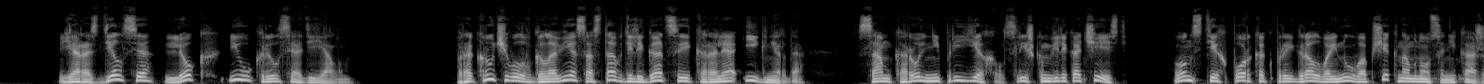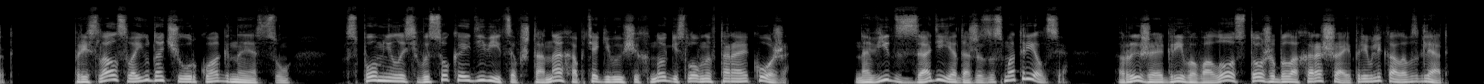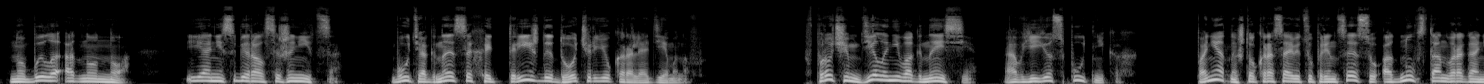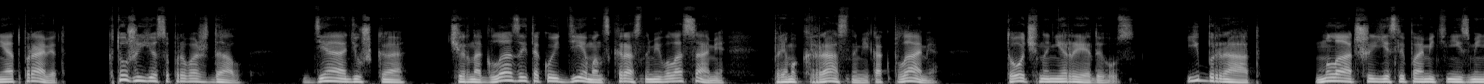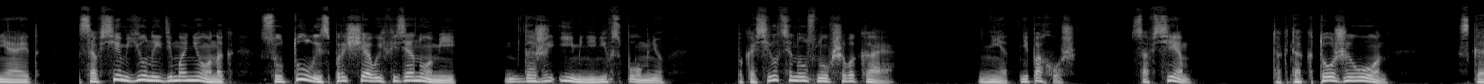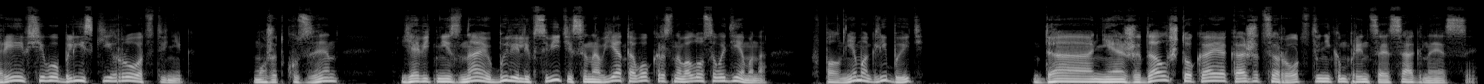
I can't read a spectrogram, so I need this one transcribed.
Я разделся, лег и укрылся одеялом. Прокручивал в голове состав делегации короля Игнерда. Сам король не приехал, слишком велика честь. Он с тех пор, как проиграл войну, вообще к нам носа не кажет. Прислал свою дочурку Агнессу. Вспомнилась высокая девица в штанах, обтягивающих ноги, словно вторая кожа. На вид сзади я даже засмотрелся. Рыжая грива волос тоже была хороша и привлекала взгляд. Но было одно «но». Я не собирался жениться. Будь Агнеса хоть трижды дочерью короля демонов. Впрочем, дело не в Агнессе, а в ее спутниках. Понятно, что красавицу-принцессу одну в стан врага не отправят. Кто же ее сопровождал? Дядюшка. Черноглазый такой демон с красными волосами, прямо красными, как пламя. Точно не Редеус. И брат. Младший, если память не изменяет. Совсем юный демоненок, сутулый с прыщавой физиономией. Даже имени не вспомню. Покосился на уснувшего Кая. Нет, не похож. Совсем. Тогда кто же он? Скорее всего, близкий родственник. Может, кузен? Я ведь не знаю, были ли в свите сыновья того красноволосого демона. Вполне могли быть. Да, не ожидал, что Кай окажется родственником принцессы Агнессы.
